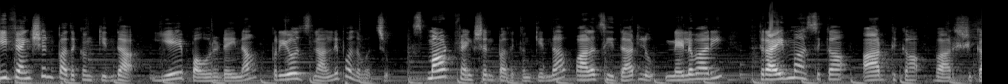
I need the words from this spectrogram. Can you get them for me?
ఈ ఫెన్షన్ పథకం కింద ఏ పౌరుడైనా ప్రయోజనాల్ని పొందవచ్చు. స్మార్ట్ ఫెన్షన్ పథకం కింద పాలసీదారులు నెలవారీ త్రైమాసిక ఆర్థిక వార్షిక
